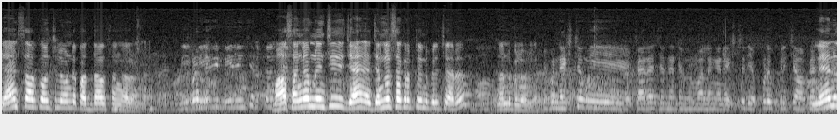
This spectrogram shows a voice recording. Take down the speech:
జాయింట్ స్టాఫ్ కౌన్సిల్ ఉండే పద్నాలుగు సంఘాలు ఉన్నాయి మా సంఘం నుంచి జనరల్ సెక్రటరీని పిలిచారు. నన్ను పిలవలేదు. నెక్స్ట్ మీ కార్యాచరణ అంటే మిమ్మల్ని నెక్స్ట్ ఎప్పుడు పిలిచే అవకాశం నేను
